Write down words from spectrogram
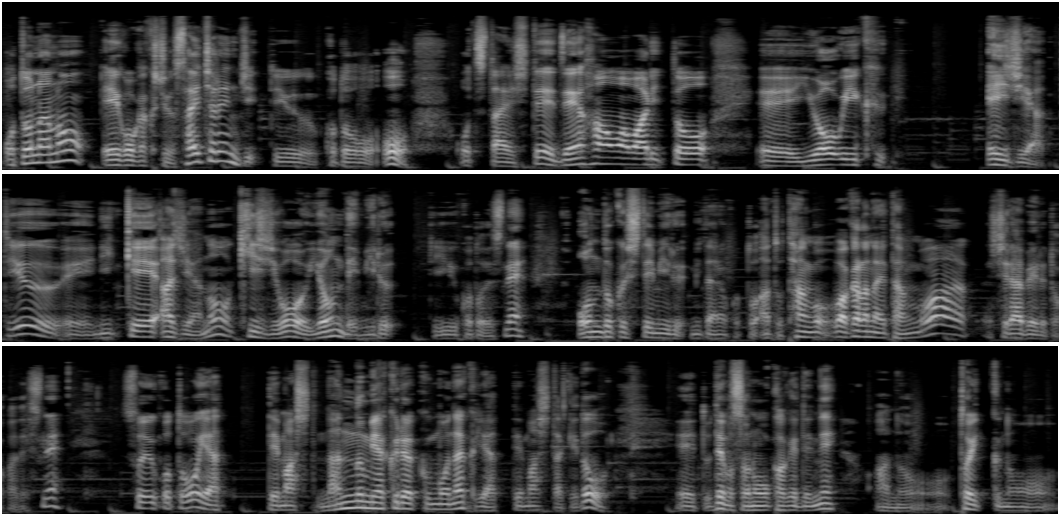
大人の英語学習再チャレンジっていうことをお伝えして、前半は割と、えー Your Week Asia っていう、えー日経アジアの記事を読んでみるっていうことですね。音読してみるみたいなこと。あと単語、わからない単語は調べるとかですね。そういうことをやってました。何の脈絡もなくやってましたけど、えっ、と、でもそのおかげでね、あの、 TOEIC の、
